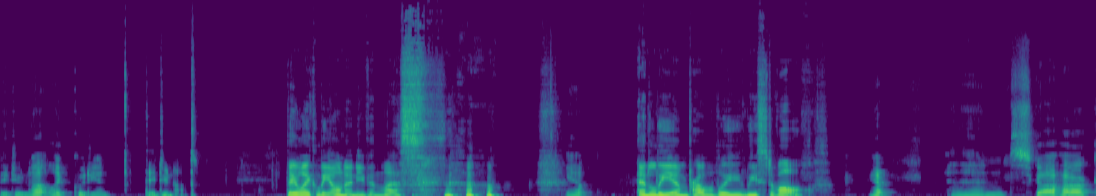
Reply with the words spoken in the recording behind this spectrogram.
They do not like Gwydion. They do not. They like Leanhaun even less. Yep. and Liam probably least of all. Yep. And then Scathach,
